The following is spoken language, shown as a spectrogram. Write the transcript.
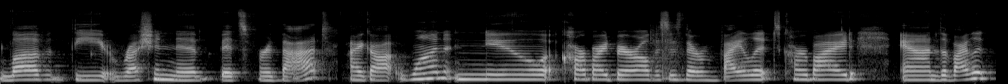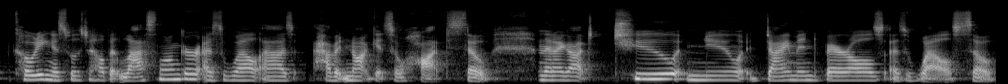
Love the Russian nib bits for that. I got one new carbide barrel. This is their violet carbide and the violet coating is supposed to help it last longer as well as have it not get so hot. So, and then I got two new diamond barrels as well. So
